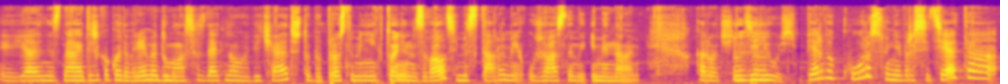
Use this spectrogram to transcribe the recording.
И я не знаю, даже какое-то время думала создать новый Вичат, чтобы просто меня никто не называл теми старыми ужасными именами. Короче, угу. делюсь. Первый курс университета,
